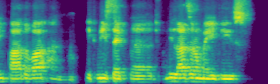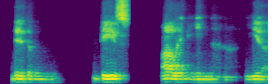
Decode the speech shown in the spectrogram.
in Padova anno. It means that uh, Giovanni Lazzaro made this the, the, this violin in uh, year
